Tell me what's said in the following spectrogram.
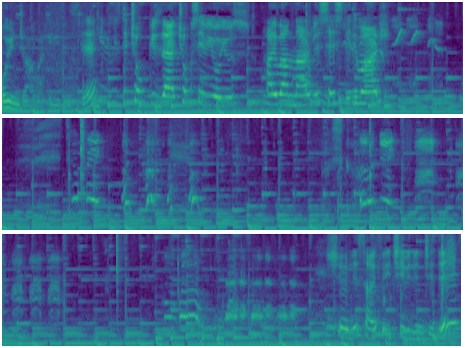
oyuncağı var elimizde. Evimizde çok güzel, çok seviyoruz. Hayvanlar ve sesleri var. Şöyle sayfayı çevirince de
